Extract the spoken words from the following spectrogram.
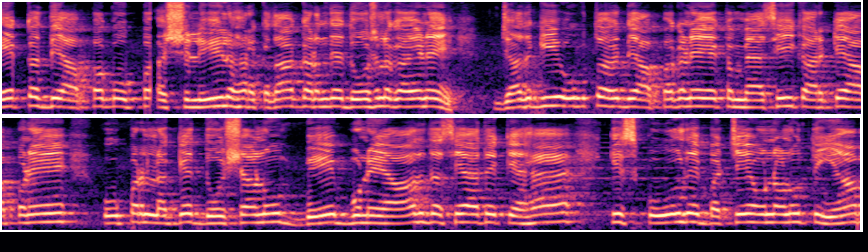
ਇੱਕ ਅਧਿਆਪਕ ਉੱਪਰ ਅਸ਼ਲੀਲ ਹਰਕਤਾਂ ਕਰਨ ਦੇ ਦੋਸ਼ ਲਗਾਏ ਨੇ, ਜਦਕਿ ਉਕਤ ਅਧਿਆਪਕ ਨੇ ਇੱਕ ਮੈਸੇਜ ਕਰਕੇ ਆਪਣੇ ਉੱਪਰ ਲੱਗੇ ਦੋਸ਼ਾਂ ਨੂੰ ਬੇਬੁਨਿਆਦ ਦੱਸਿਆ ਤੇ ਕਿਹਾ ਕਿ ਸਕੂਲ ਦੇ ਬੱਚੇ ਉਹਨਾਂ ਨੂੰ ਧੀਆਂ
